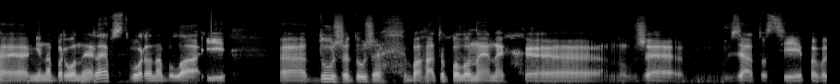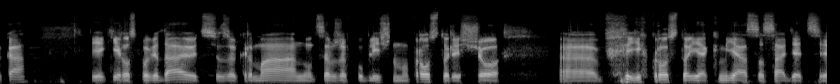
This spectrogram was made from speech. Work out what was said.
е, Міноборони РФ створена була, і дуже дуже багато полонених е, ну вже взято з цієї ПВК, які розповідають, зокрема, ну це вже в публічному просторі, що е, їх просто як м'ясо садять е,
